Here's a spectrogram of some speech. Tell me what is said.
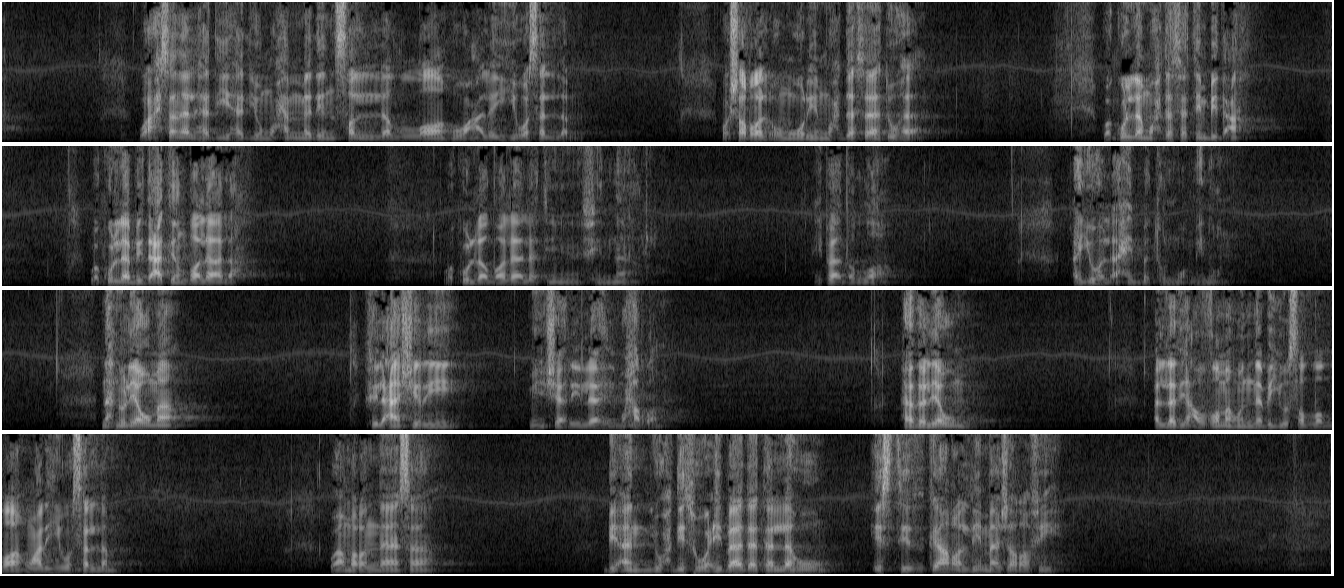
وأحسن الهدي هدي محمد صلى الله عليه وسلم. وشر الأمور محدثاتها. وكل محدثة بدعة. وكل بدعة ضلالة. وكل ضلالة في النار. عباد الله أيها الأحبة المؤمنون نحن اليوم في العاشر من شهر الله المحرم. هذا اليوم الذي عظمه النبي صلى الله عليه وسلم وأمر الناس بأن يحدثوا عبادة له استذكارا لما جرى فيه.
